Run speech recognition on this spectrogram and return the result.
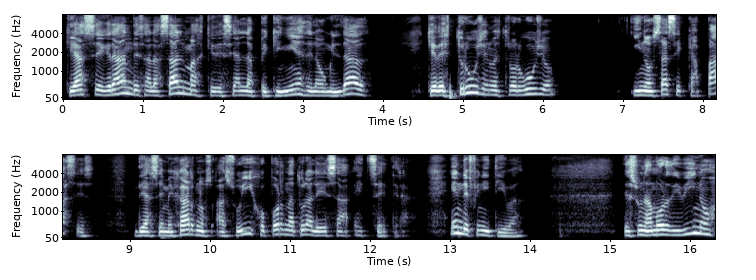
que hace grandes a las almas que desean la pequeñez de la humildad, que destruye nuestro orgullo y nos hace capaces de asemejarnos a su Hijo por naturaleza, etc. En definitiva, es un amor divino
